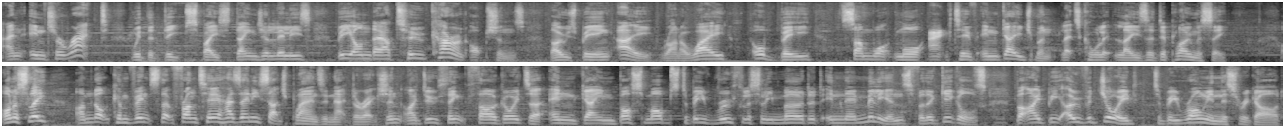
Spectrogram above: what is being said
and interact with the deep space danger lilies beyond our two current options those being A. Run away or B. Somewhat more active engagement let's call it laser diplomacy. Honestly I'm not convinced that Frontier has any such plans in that direction. I do think Thargoids are endgame boss mobs to be ruthlessly murdered in their millions for the giggles but I'd be overjoyed to be wrong in this regard.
